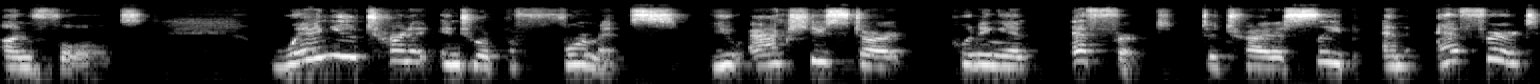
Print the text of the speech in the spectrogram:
unfolds. When you turn it into a performance, you actually start putting in effort to try to sleep, and effort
